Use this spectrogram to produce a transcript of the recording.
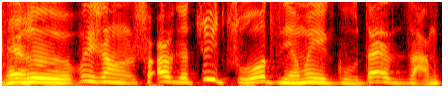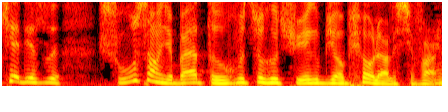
然后为啥说二哥最主要是因为古代咱们看电视，书上一般都会最后娶一个比较漂亮的媳妇儿。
